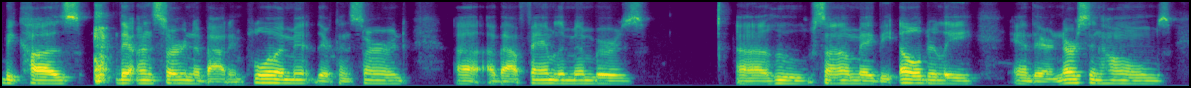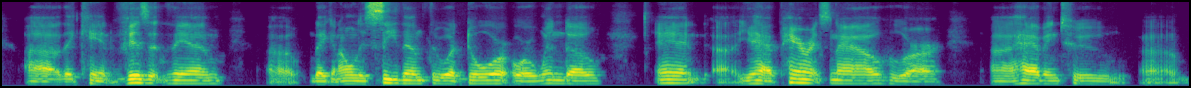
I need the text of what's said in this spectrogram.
because they're uncertain about employment, they're concerned uh, about family members uh, who some may be elderly and they're in nursing homes. Uh, they can't visit them. Uh, they can only see them through a door or a window. and uh, you have parents now who are uh, having to um,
